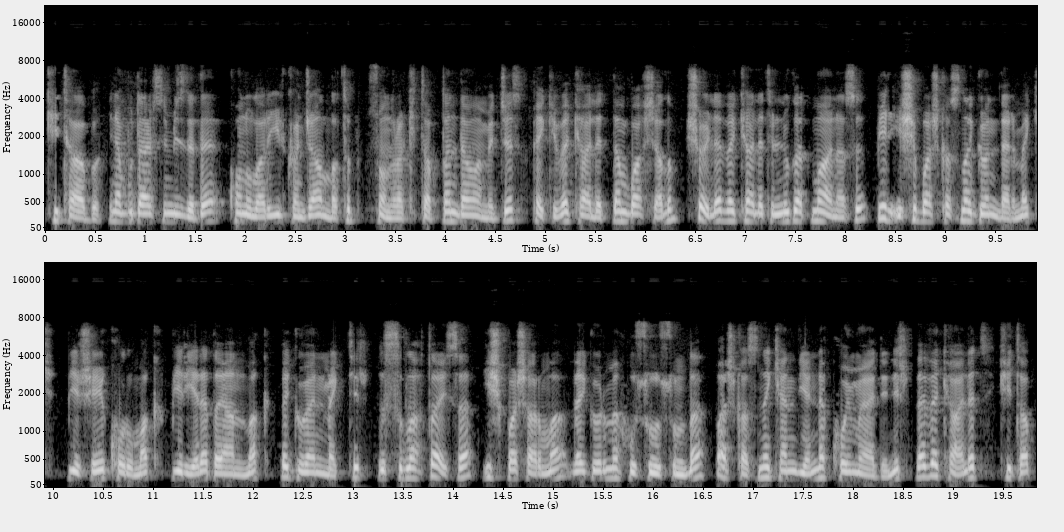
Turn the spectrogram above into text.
kitabı. Yine bu dersimizde de konuları ilk önce anlatıp sonra kitaptan devam edeceğiz. Peki vekaletten başlayalım. Şöyle vekaletin lügat manası bir işi başkasına göndermek, bir şeyi korumak, bir yere dayanmak ve güvenmektir. Islahta ise iş başarma ve görme hususunda başkasını kendi yerine koymaya denir. Ve vekalet kitap,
